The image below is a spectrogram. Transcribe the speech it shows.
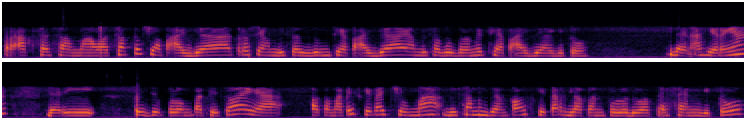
terakses sama WhatsApp tuh siapa aja, terus yang bisa Zoom siapa aja, yang bisa Google Meet siapa aja gitu. Dan akhirnya dari 74 siswa ya otomatis kita cuma bisa menjangkau sekitar 82 persen gitu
